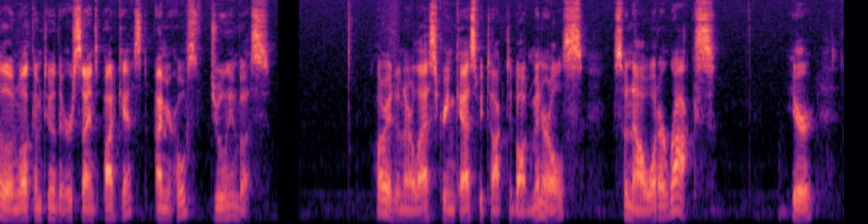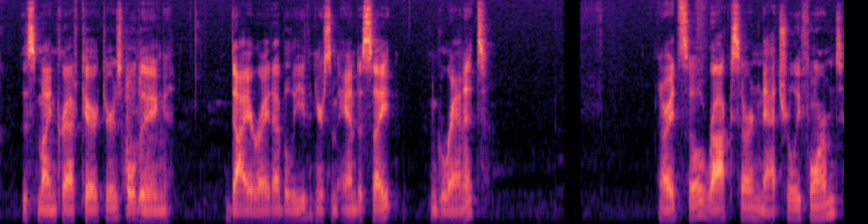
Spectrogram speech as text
Hello and welcome to another Earth Science Podcast. I'm your host, Julian Buss. Alright, in our last screencast we talked about minerals, so now what are rocks? Here, this Minecraft character is holding diorite, I believe, and here's some andesite and granite. Alright, so rocks are naturally formed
